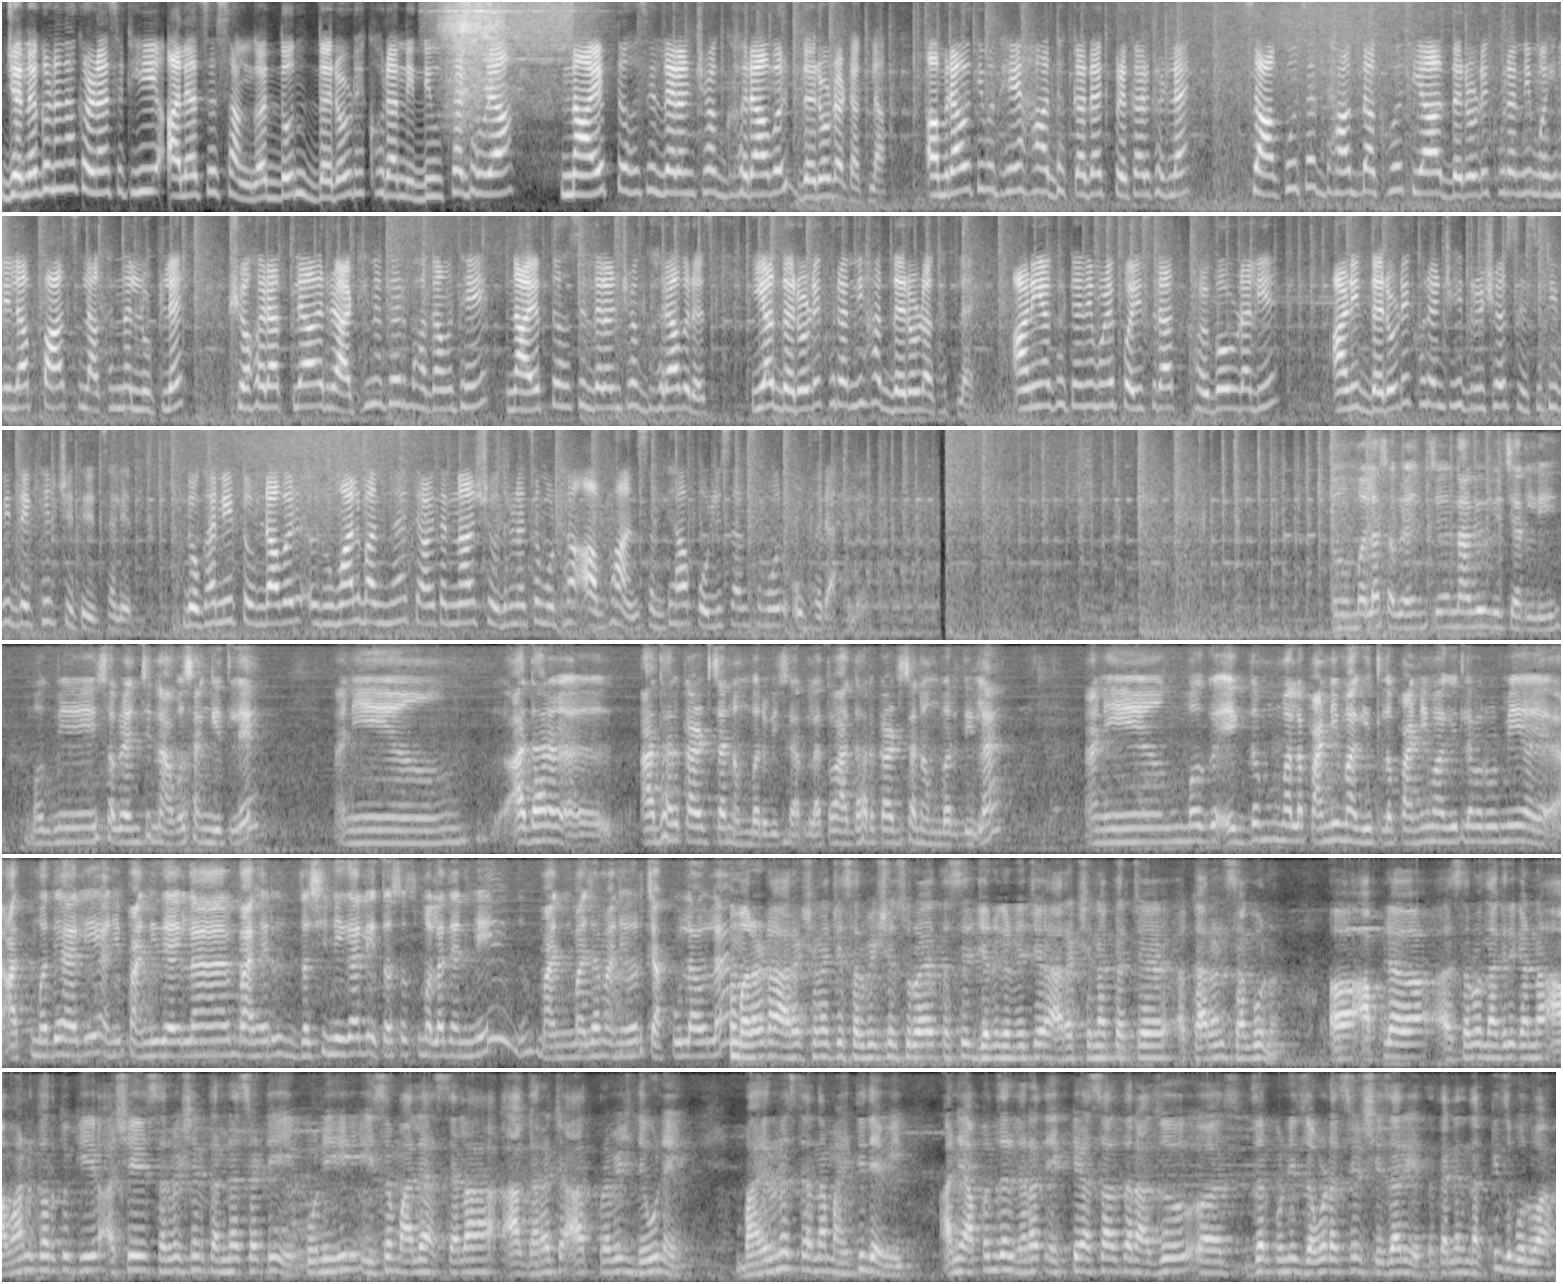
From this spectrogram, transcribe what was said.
जनगणना करण्यासाठी आल्याचं सांगत दोन दरोडेखोरांनी दिवसाढवळ्या नायब तहसीलदारांच्या घरावर दरोडा टाकला. अमरावतीमध्ये हा धक्कादायक प्रकार घडलाय. चाकूचा धाक दाखवत या दरोडेखोरांनी महिलेला पाच लाखांना लुटले शहरातल्या राठीनगर भागामध्ये नायब तहसीलदारांच्या घरावरच या दरोडेखोरांनी हा दरोडा घातलाय. आणि या घटनेमुळे परिसरात खळबळ उडाली आहे आणि दरोडेखोरांची ही दृश्य सीसीटीव्हीत देखील चित्रित झाली आहेत दोघांनी तोंडावर रुमाल बांधलाय त्यामुळे त्यांना शोधण्याचं मोठं आव्हान सध्या पोलिसांसमोर उभं राहिलंय. मला सगळ्यांचे नावे विचारली. मग मी सगळ्यांची नावं सांगितले आणि आधार आधार कार्डचा नंबर विचारला. तो आधार कार्डचा नंबर दिला. आणि मग एकदम मला पाणी मागितलं. पाणी मागितल्याबरोबर मी आतमध्ये आली आणि पाणी द्यायला बाहेर जशी निघाली तसंच मला त्यांनी मान माझ्या मानेवर चाकू लावला. मराठा आरक्षणाचे सर्वेक्षण सुरू आहे तसेच जनगणनेचे आरक्षणाचे कारण सांगून आपल्या सर्व नागरिकांना आवाहन करतो की असे सर्वेक्षण करण्यासाठी कोणीही इसम आल्यास त्याला घराच्या आत प्रवेश देऊ नये. बाहेरूनच त्यांना माहिती द्यावी. आणि आपण जर घरात एकटे असाल तर आजू जर कोणी जवळ असेल शेजारी तर त्यांना नक्कीच बोलवा.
